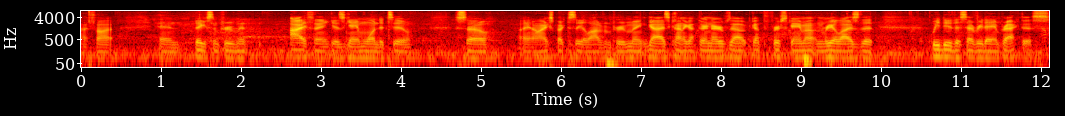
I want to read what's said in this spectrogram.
I thought, and biggest improvement I think is game one to two. So you know I expect to see a lot of improvement. Guys kind of got their nerves out, got the first game out, and realized that we do this every day in practice,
